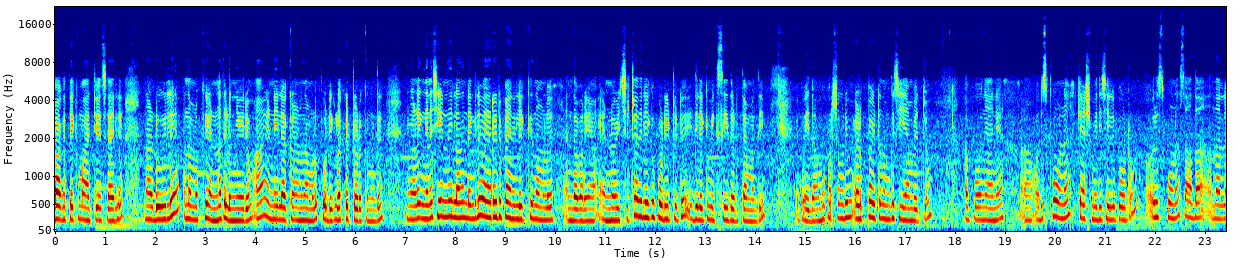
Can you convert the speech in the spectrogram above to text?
ഭാഗത്തേക്ക് മാറ്റി വെച്ചാൽ നടുവിൽ നമുക്ക് എണ്ണ തെളിഞ്ഞു വരും. ആ എണ്ണയിലേക്കാണ് നമ്മൾ പൊടികളൊക്കെ ഇട്ട് കൊടുക്കുന്നത്. നിങ്ങൾ ഇങ്ങനെ ചെയ്യുന്നില്ല എന്നുണ്ടെങ്കിൽ വേറൊരു പാനിലേക്ക് നമ്മൾ എന്താ പറയുക എണ്ണ ഒഴിച്ചിട്ട് അതിലേക്ക് പൊടി ഇട്ടിട്ട് ഇതിലേക്ക് മിക്സ് ചെയ്തെടുത്താൽ മതി. അപ്പോൾ ഇതാകുമ്പോൾ കുറച്ചും കൂടി എളുപ്പമായിട്ട് നമുക്ക് ചെയ്യാൻ പറ്റും. അപ്പോൾ ഞാൻ ഒരു സ്പൂണ് കാശ്മീരി ചില്ലി പൗഡറും ഒരു സ്പൂണ് സാദാ നല്ല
